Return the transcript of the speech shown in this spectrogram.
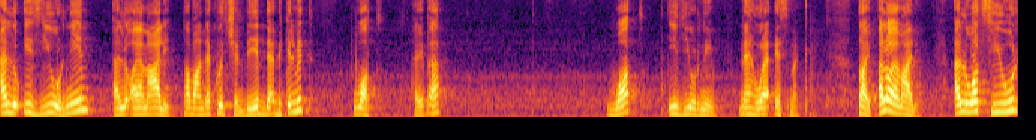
قال له is your name? قال له I am علي طبعا ده question. بيبدأ بكلمة what? هيبقى what is your name? ما هو اسمك؟ طيب قال له يا معلي قال له what's your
